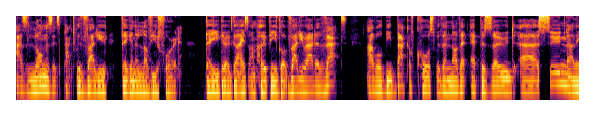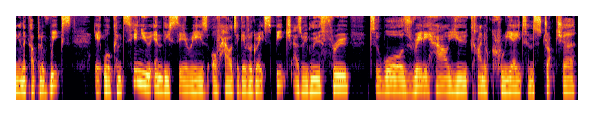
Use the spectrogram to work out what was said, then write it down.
As long as it's packed with value, they're going to love you for it. There you go, guys. I'm hoping you got value out of that. I will be back, of course, with another episode uh, soon. I think in a couple of weeks. It will continue in the series of how to give a great speech as we move through towards really how you kind of create and structure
